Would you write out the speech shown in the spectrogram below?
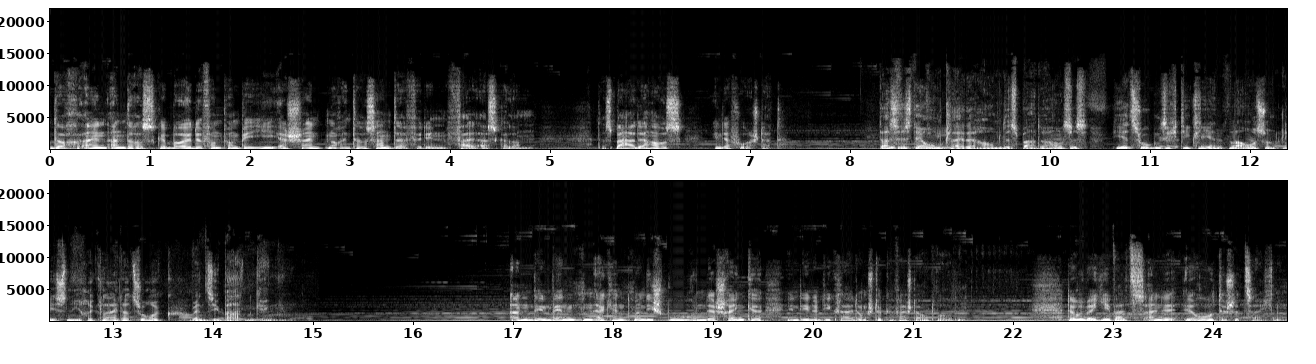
Doch ein anderes Gebäude von Pompeji erscheint noch interessanter für den Fall Askalon. Das Badehaus in der Vorstadt. Das ist der Umkleideraum des Badehauses. Hier zogen sich die Klienten aus und ließen ihre Kleider zurück, wenn sie baden gingen. An den Wänden erkennt man die Spuren der Schränke, in denen die Kleidungsstücke verstaut wurden. Darüber jeweils eine erotische Zeichnung.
